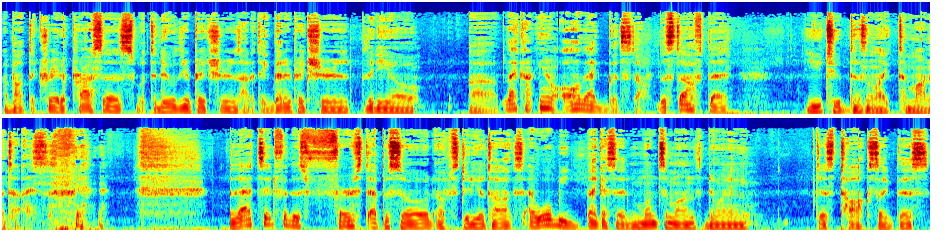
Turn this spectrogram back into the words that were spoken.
about the creative process, what to do with your pictures, how to take better pictures, video, uh, that kind, you know, all that good stuff. The stuff that YouTube doesn't like to monetize. that's it for this first episode of Studio Talks. I will be, like I said, once a month doing just talks like this.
